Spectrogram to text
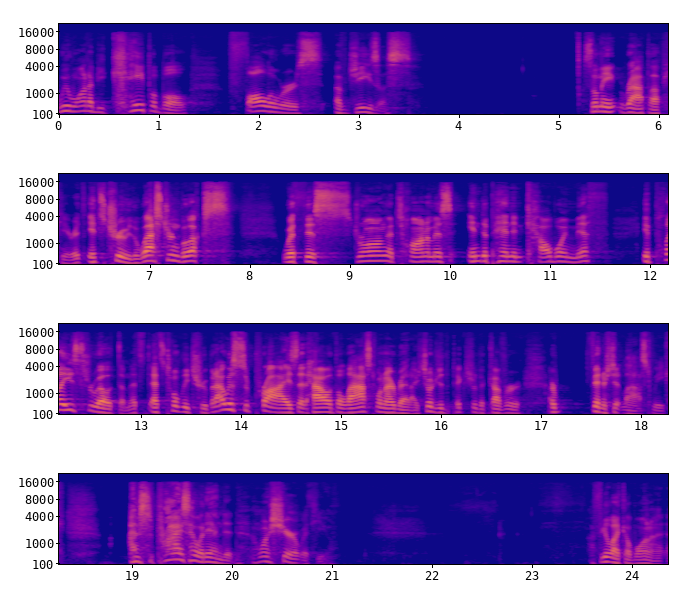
We want to be capable followers of Jesus. So let me wrap up here. It's true, the Western books, with this strong, autonomous, independent cowboy myth, it plays throughout them. That's, that's totally true. But I was surprised at how the last one I read, I showed you the picture of the cover, I finished it last week. I was surprised how it ended. I want to share it with you. I feel like I want to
